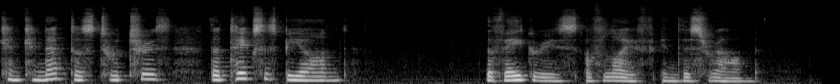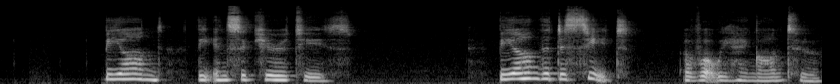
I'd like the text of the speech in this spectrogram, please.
can connect us to a truth that takes us beyond the vagaries of life in this realm, beyond the insecurities, beyond the deceit of what we hang on to.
